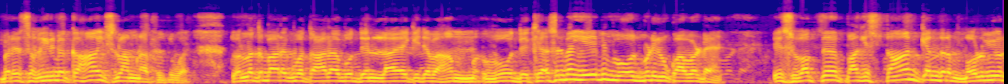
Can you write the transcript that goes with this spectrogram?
بر صغیر میں کہاں اسلام نافذ ہوا ہے؟ تو اللہ تبارک و تعالیٰ وہ دن لائے کہ جب ہم وہ دیکھیں اصل میں یہ بھی بہت بڑی رکاوٹ ہے۔ اس وقت پاکستان کے اندر مولوی اور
